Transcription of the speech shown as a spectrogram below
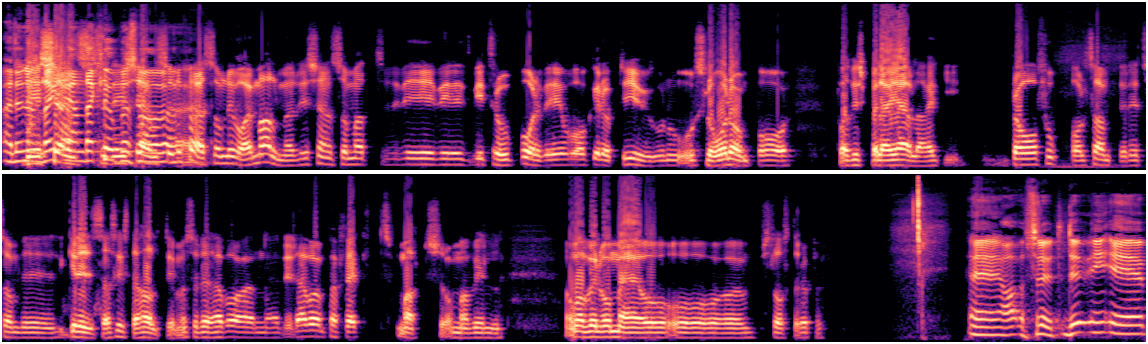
Ja, den det enda, känns, enda klubben det känns har- ungefär som det var i Malmö. Det känns som att vi, vi, vi tror på det. Vi åker upp till Djurgården och, och slår dem på, på att vi spelar jävla bra fotboll samtidigt som vi grisar sista halvtimmen. Så det där var en, det där var en perfekt match om man vill, om man vill vara med och, och slåss där uppe. Eh, ja, absolut. Du, eh,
